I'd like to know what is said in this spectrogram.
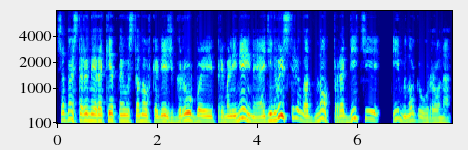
С одной стороны, ракетная установка вещь грубая и прямолинейная. Один выстрел, одно пробитие и много урона.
